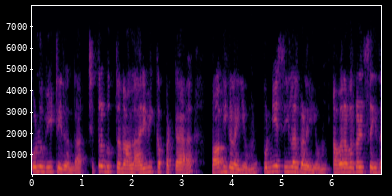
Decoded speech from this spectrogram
கொழுவீற்றிருந்தார் சித்திரகுப்தனால் அறிவிக்கப்பட்ட பாபிகளையும் புண்ணிய சீலர்களையும் அவரவர்கள் செய்த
